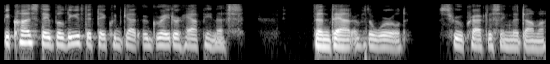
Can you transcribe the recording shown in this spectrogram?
because they believed that they could get a greater happiness than that of the world through practicing the Dhamma.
